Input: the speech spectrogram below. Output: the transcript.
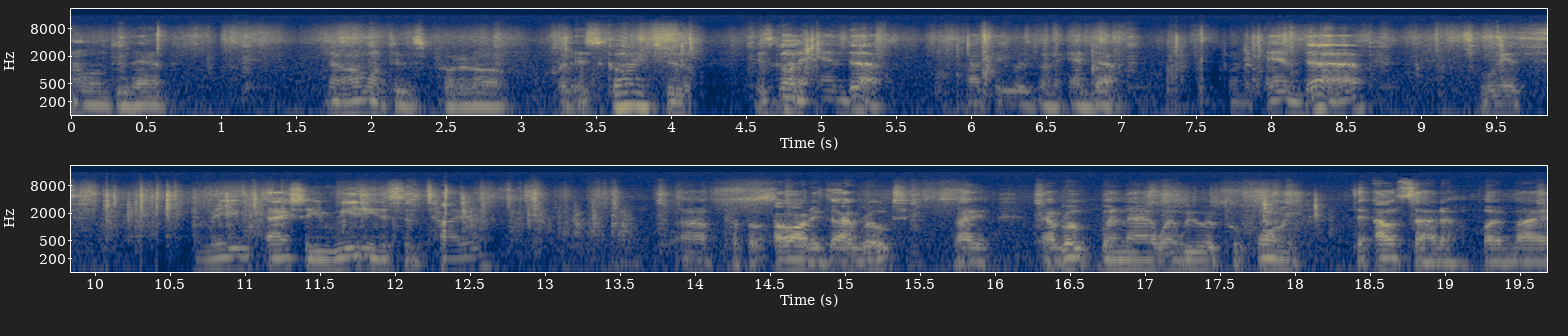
I won't do that. No, I won't do this part at all. But it's going to, it's going to end up, I'll tell you what it's going to end up. It's going to end up with me actually reading this entire uh, article I wrote, right? I wrote when I, when we were performing The Outsider, one of my,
